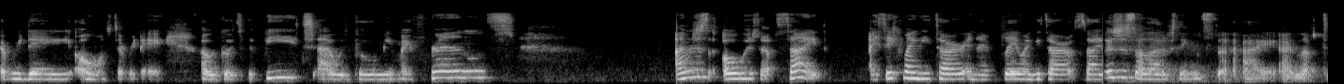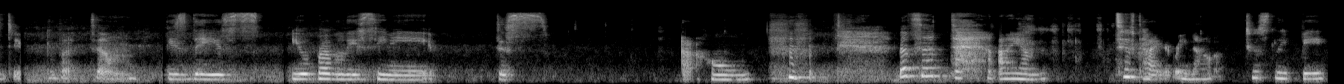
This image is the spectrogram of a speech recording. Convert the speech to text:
every day, almost every day. I would go to the beach, I would go meet my friends. I'm just always outside. I take my guitar and I play my guitar outside. There's just a lot of things that I, I love to do. But um, these days you'll probably see me just at home. That's it. I am too tired right now. Too sleepy.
